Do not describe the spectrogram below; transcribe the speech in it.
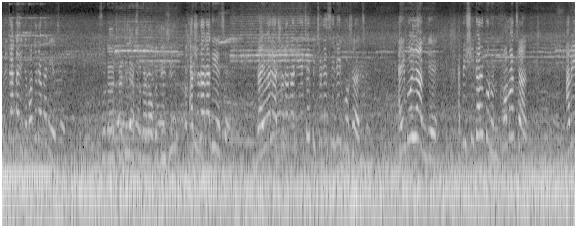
উনি টাকা দিয়েছে কত টাকা নিয়েছে? একশো টাকা দিয়েছে। ড্রাইভার একশো টাকা নিয়েছে পিছনে সিভিক বসে আছে। আমি বললাম যে আপনি স্বীকার করুন ক্ষমা চান। আমি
